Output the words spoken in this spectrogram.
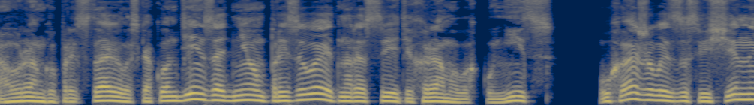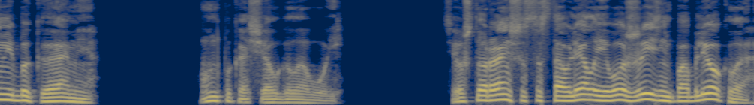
Аурангу представилось, как он день за днем призывает на рассвете храмовых куниц, ухаживает за священными быками. Он покачал головой. Все, что раньше составляло его жизнь, поблекло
